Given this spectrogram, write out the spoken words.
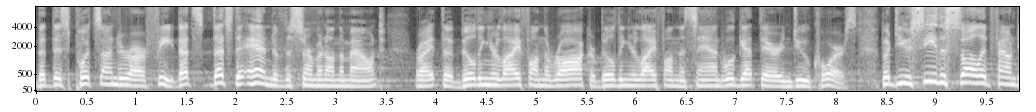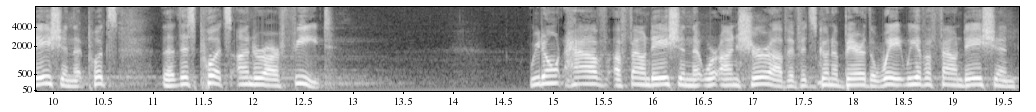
that this puts under our feet? That's, that's the end of the Sermon on the Mount, right? The building your life on the rock or building your life on the sand. We'll get there in due course. But do you see the solid foundation that, puts, that this puts under our feet? We don't have a foundation that we're unsure of if it's going to bear the weight. We have a foundation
